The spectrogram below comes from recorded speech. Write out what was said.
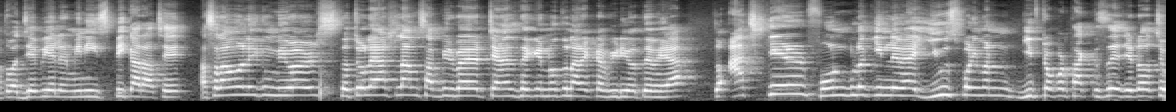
অথবা জেবিএল এর মিনি স্পিকার আছে। আসসালামু আলাইকুম ভিউয়ার্স তো চলে আসলাম সাব্বির ভাইয়ের চ্যানেল থেকে নতুন আরেকটা ভিডিওতে ভাইয়া। তো আজকের ফোনগুলো কিনলে ভাই ইউজ পরিমাণ গিফট অফার থাকতেছে যেটা হচ্ছে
